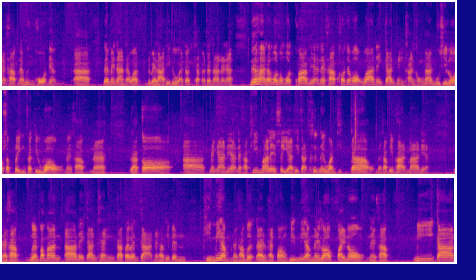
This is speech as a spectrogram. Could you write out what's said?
นะครับนะเพิ่งโพสต์เนี่ยอ่าได้ไม่นานแต่ว่าเวลาที่ดูอาจจะแคปอาจจะนานหน่อยนะ เนื้อหาทั้งหมดของบทความเนี้ยนะครับเขาจะบอกว่าในการแข่งขันของงานบูชิโรสปริงเฟสติวัลนะครับนะแล้วก็ในงานนี้นะครับที่มาเลเซียที่จัดขึ้นในวันที่ 9 นะครับที่ผ่านมาเนี่ย นะครับ เหมือนประมาณในการแข่งการ์ดไฟแวนการ์ดนะครับที่เป็นพรีเมียมนะครับในแพลตฟอร์มพรีเมียมในรอบไฟนอลนะครับ มีการ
